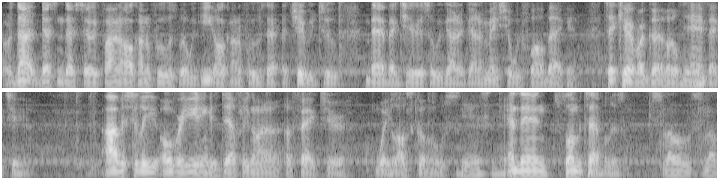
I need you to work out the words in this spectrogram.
or not that's not necessarily find all kind of foods but we eat all kind of foods that attribute to bad bacteria so we gotta gotta make sure we fall back and take care of our gut health Yes. and bacteria obviously overeating is definitely gonna affect your weight loss goals Yes, yes. and then slow metabolism slow, slow,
